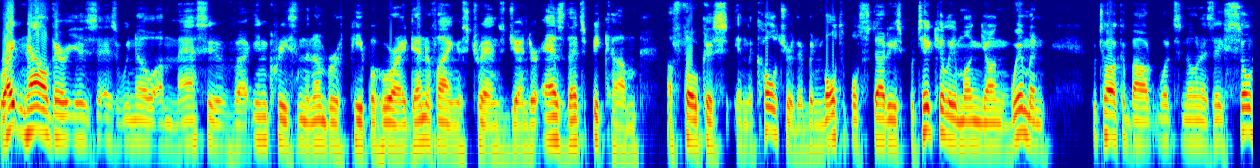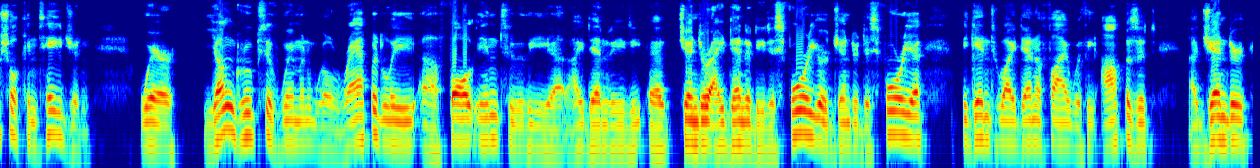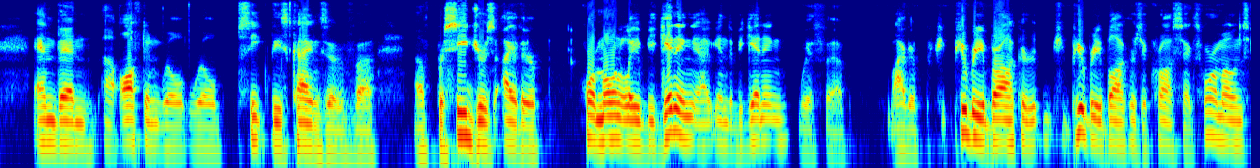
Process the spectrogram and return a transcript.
Right now, there is, as we know, a massive uh, increase in the number of people who are identifying as transgender, as that's become a focus in the culture. There have been multiple studies, particularly among young women, who talk about what's known as a social contagion, where young groups of women will rapidly uh, fall into the uh, identity, uh, gender identity dysphoria or gender dysphoria, begin to identify with the opposite uh, gender, and then uh, often will will seek these kinds of of procedures either hormonally beginning in the beginning with either pu- puberty blocker puberty blockers or cross sex hormones,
